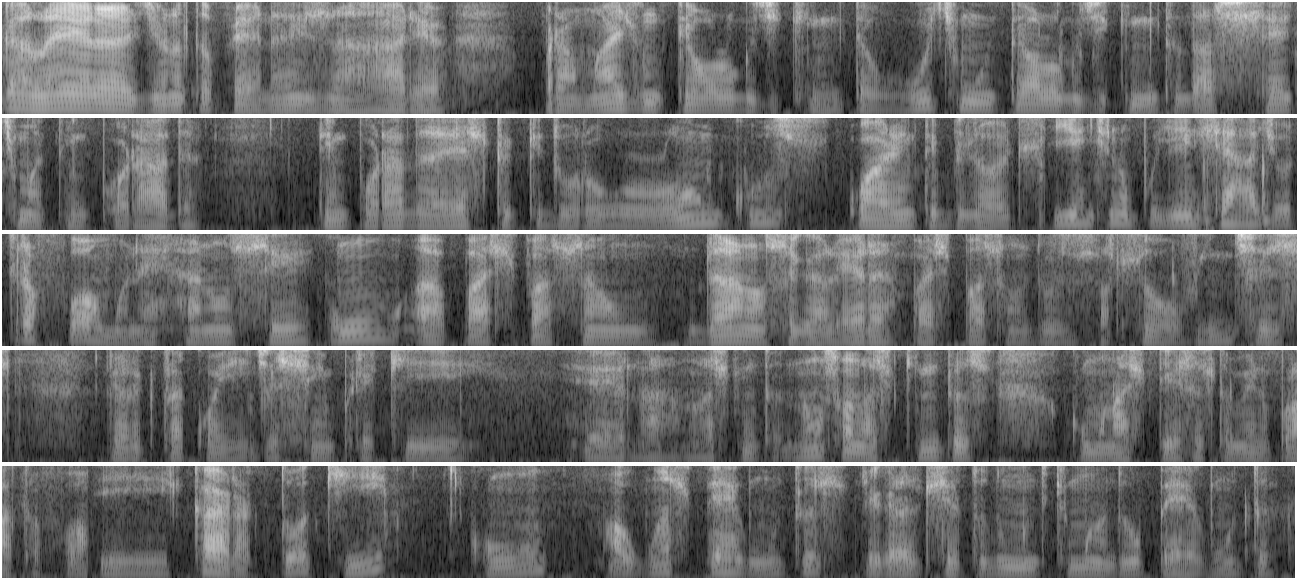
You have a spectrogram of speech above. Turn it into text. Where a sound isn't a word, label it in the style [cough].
Galera, Jonathan Fernandes na área para mais um Teólogo de Quinta, o último Teólogo de Quinta da sétima temporada. Temporada esta que durou longos 40 episódios. E a gente não podia encerrar de outra forma, né? A não ser com a participação da nossa galera, participação dos nossos ouvintes, galera que tá com a gente sempre aqui é, na, nas quintas, não só nas quintas, como nas terças também no plataforma. E cara, tô aqui com algumas perguntas. De agradecer a todo mundo que mandou pergunta.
